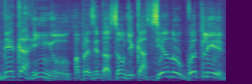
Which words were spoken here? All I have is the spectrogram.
De Carrinho. Apresentação de Cassiano Gottlieb.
